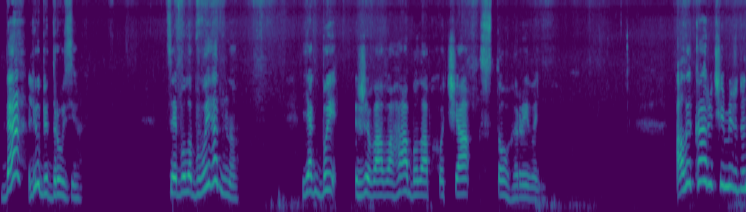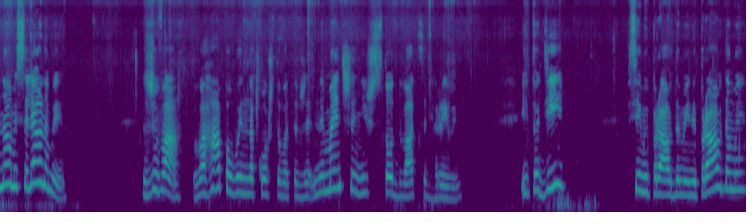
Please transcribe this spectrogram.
Да, любі друзі, це було б вигідно, якби жива вага була б хоча 100 гривень. Але кажучи між нами селянами, жива вага повинна коштувати вже не менше, ніж 120 гривень. І тоді всіми правдами і неправдами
